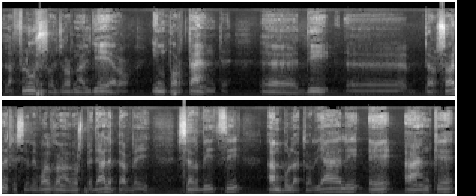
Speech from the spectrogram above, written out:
l'afflusso giornaliero importante eh, di eh, persone che si rivolgono all'ospedale per dei servizi ambulatoriali e anche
